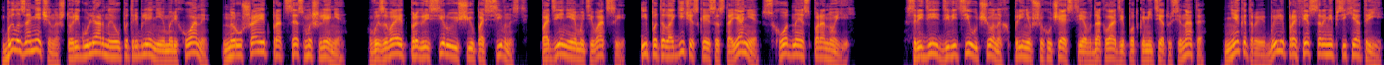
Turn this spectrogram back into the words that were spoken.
Было замечено, что регулярное употребление марихуаны нарушает процесс мышления, вызывает прогрессирующую пассивность, падение мотивации и патологическое состояние, сходное с паранойей. Среди девяти ученых, принявших участие в докладе подкомитету Сената, некоторые были профессорами психиатрии.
